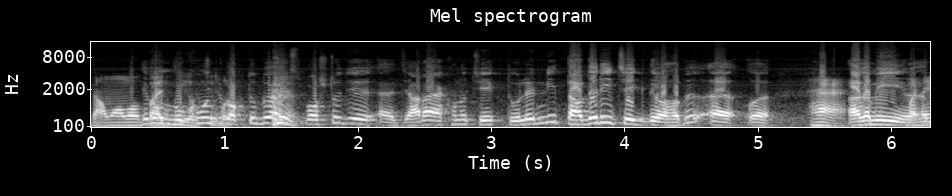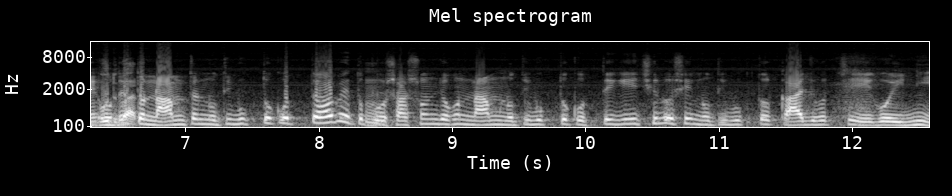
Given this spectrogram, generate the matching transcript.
দামামা মুখ্যমন্ত্রীর বলা- বক্তব্য স্পষ্ট যে যারা এখনও চেক তোলেননি তাদেরই চেক দেওয়া হবে হ্যাঁ আগামী মানে ওদের তো নামটা নথিভুক্ত করতে হবে তো প্রশাসন যখন নাম নথিভুক্ত করতে গিয়েছিল সেই নথিভুক্ত কাজ হচ্ছে এগোয়নি।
